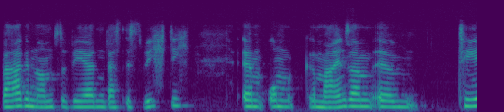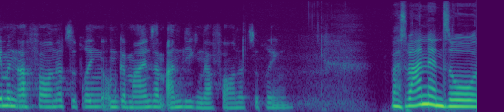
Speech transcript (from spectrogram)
wahrgenommen zu werden, das ist wichtig ähm, um gemeinsam ähm, Themen nach vorne zu bringen, um gemeinsam Anliegen nach vorne zu bringen. Was waren denn so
